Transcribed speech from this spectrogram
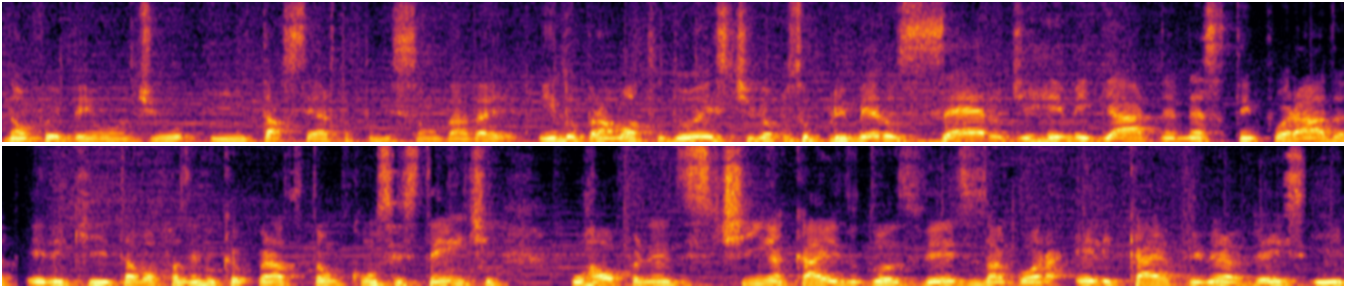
não foi bem o Ontil e tá certa a punição dada a ele. Indo para a Moto 2, tivemos o primeiro zero de Remy Gardner nessa temporada, ele que estava fazendo um campeonato tão consistente, o Ralf Fernandes tinha caído duas vezes, agora ele cai a primeira vez e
